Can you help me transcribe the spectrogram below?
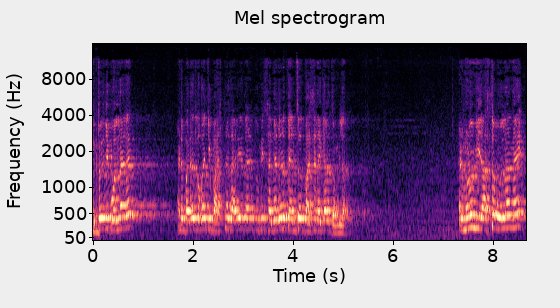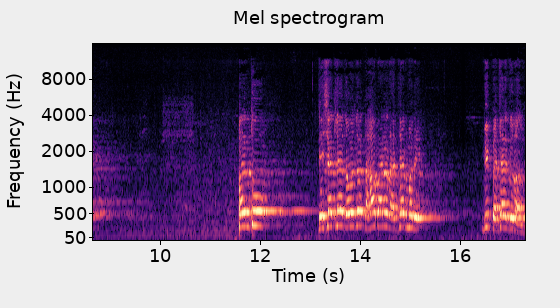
उद्धवजी बोलणार आहेत आणि बऱ्याच लोकांची भाषणं झाली आहेत आणि तुम्ही सगळेजण त्यांचंच भाषण ऐकायला जमलं. आणि म्हणून मी जास्त बोलणार नाही. परंतु देशातल्या जवळजवळ दहा बारा राज्यांमध्ये मी प्रचार करून आलो.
